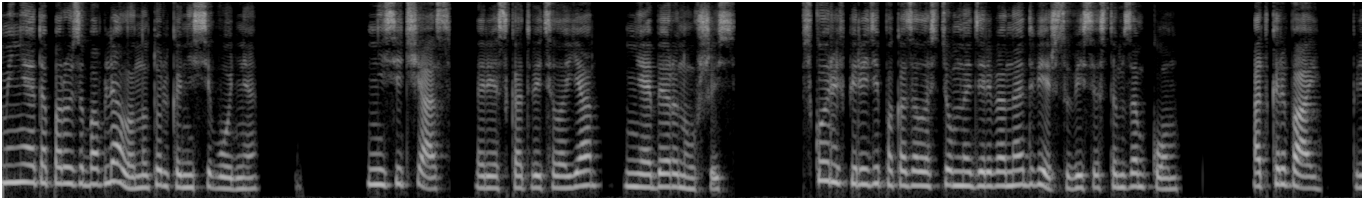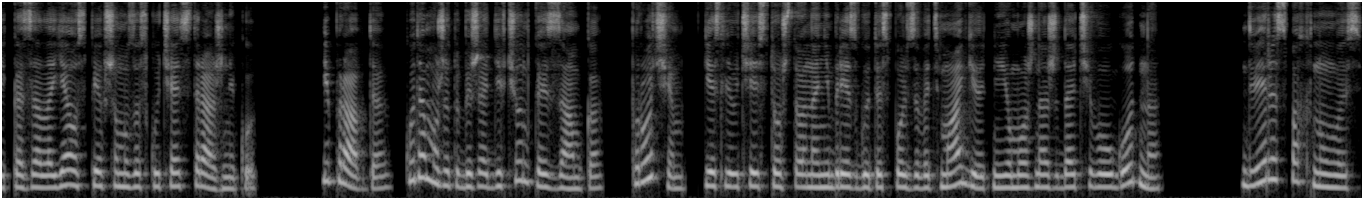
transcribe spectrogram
меня это порой забавляло, но только не сегодня. «Не сейчас», – резко ответила я, не обернувшись. Вскоре впереди показалась темная деревянная дверь с увесистым замком. «Открывай», – приказала я успевшему заскучать стражнику. И правда, куда может убежать девчонка из замка? Впрочем, если учесть то, что она не брезгует использовать магию, от нее можно ожидать чего угодно. Дверь распахнулась.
